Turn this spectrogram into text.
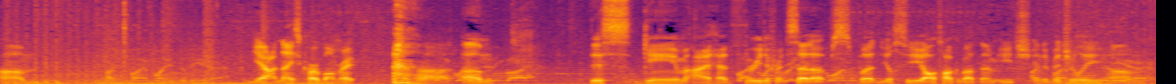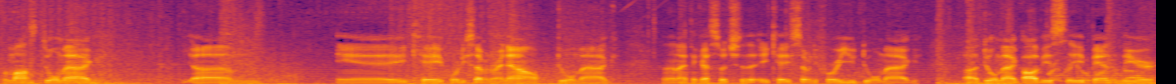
Um, yeah, nice car bomb, right? um, this game I had three different setups, but you'll see I'll talk about them each individually. Um, FAMAS dual mag, um, AK-47 right now, dual mag. And then I think I switched to the AK-74U dual mag. Uh, dual mag, obviously, bandolier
